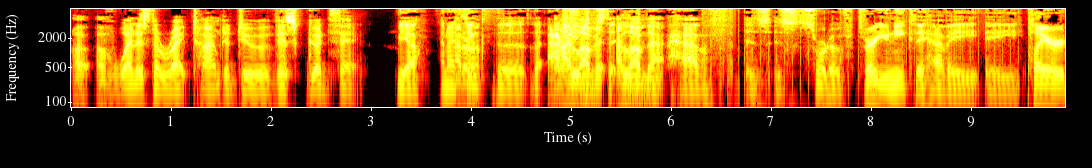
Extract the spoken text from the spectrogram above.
of, of when is the right time to do this good thing Yeah, and I, I think the the I love it. that I love that. have is is sort of it's very unique. They have a a player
